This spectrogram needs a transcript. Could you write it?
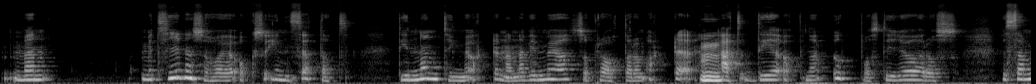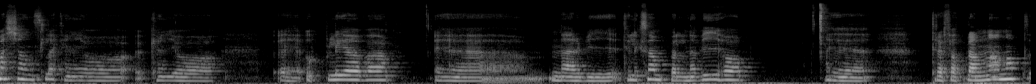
men med tiden så har jag också insett att det är någonting med örterna. När vi möts och pratar om örter, Mm. att det öppnar upp oss. Det gör oss... För samma känsla kan jag, kan jag eh, uppleva eh, när vi, till exempel när vi har eh, träffat bland annat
